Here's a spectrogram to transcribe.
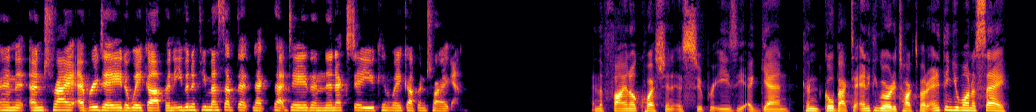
and and try every day to wake up. And even if you mess up that ne- that day then the next day you can wake up and try again. And the final question is super easy. Again can go back to anything we already talked about or anything you want to say.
